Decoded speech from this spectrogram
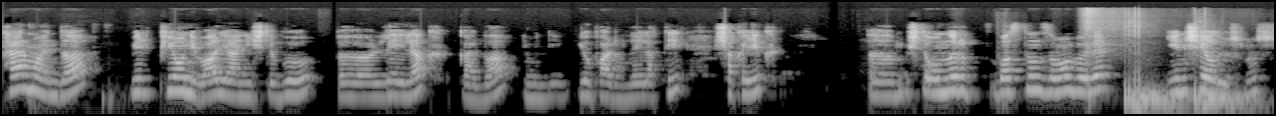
her mine'da bir peony var. Yani işte bu e, leylak galiba. Emin değilim. Yok pardon leylak değil. Şakayık. E, işte onları bastığınız zaman böyle yeni şey alıyorsunuz.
